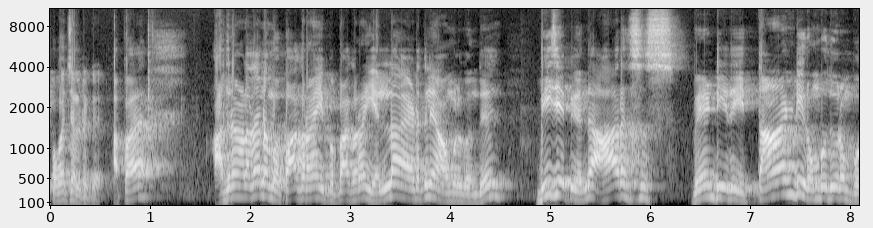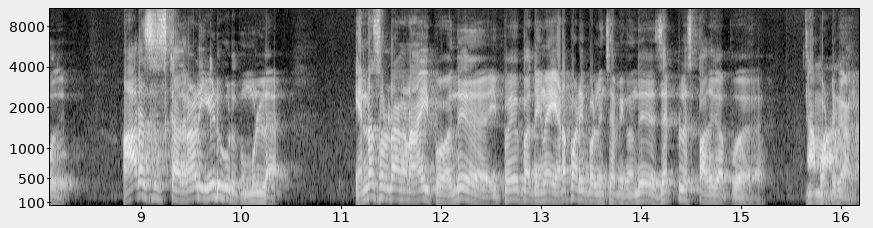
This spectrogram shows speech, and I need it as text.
புகைச்சல் இருக்கு. அப்ப அதனால தான் நம்ம பார்க்குறோம் இப்போ பார்க்குறோம் எல்லா இடத்துலையும் அவங்களுக்கு வந்து பிஜேபி வந்து ஆர்எஸ்எஸ் வேண்டியதை தாண்டி ரொம்ப தூரம் போகுது. ஆர்எஸ்எஸ்க்கு அதனால ஈடு கொடுக்க முடியல. என்ன சொல்றாங்கன்னா இப்போ வந்து இப்போவே பார்த்தீங்கன்னா எடப்பாடி பழனிசாமிக்கு வந்து ஜெட் பிளஸ் பாதுகாப்பு. போட்டிருக்காங்க.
